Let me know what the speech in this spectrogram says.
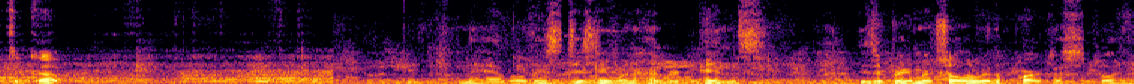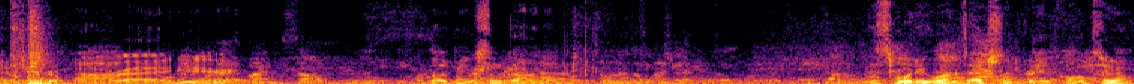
It's a cup. And they have all these Disney 100 pins. These are pretty much all over the park. This is probably my favorite one right here. Love me some Donald. This Woody one's actually pretty cool too.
